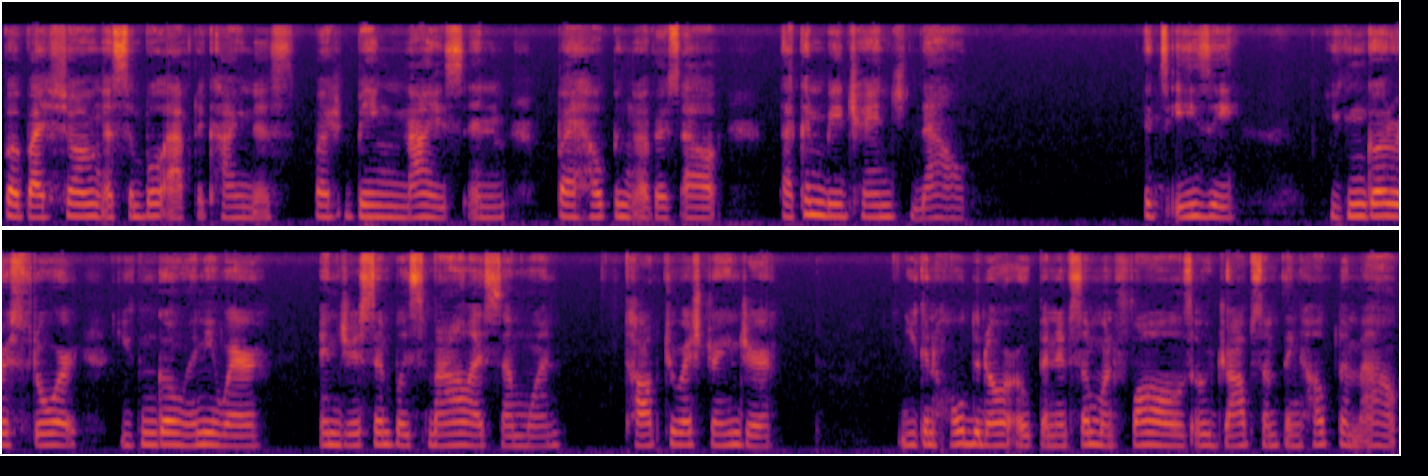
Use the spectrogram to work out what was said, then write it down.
But by showing a simple act of kindness, by being nice, and by helping others out, that can be changed now. It's easy. You can go to a store, you can go anywhere, and just simply smile at someone, talk to a stranger. You can hold the door open if someone falls or drops something, help them out.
